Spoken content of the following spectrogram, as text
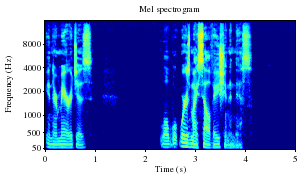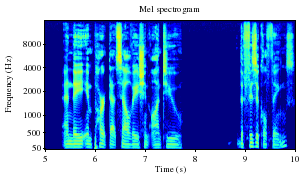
in their marriages. Well, where's my salvation in this? And they impart that salvation onto the physical things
